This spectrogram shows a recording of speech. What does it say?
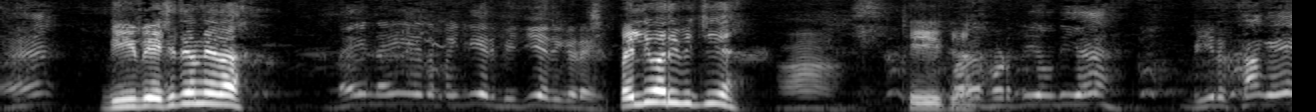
ਹੈ? ਬੀ ਵੇਚਦੇ ਹੁੰਦੇ ਇਹਦਾ? ਨਹੀਂ ਨਹੀਂ ਇਹ ਤਾਂ ਪਹਿਲੀ ਵਾਰ ਬੀਜੀ ਹੈ ਕਿਹੜੇ ਪਹਿਲੀ ਵਾਰੀ ਬੀਜੀ ਹੈ? ਹਾਂ। ਠੀਕ ਹੈ। ਫੁੱਟਦੀ ਆਉਂਦੀ ਹੈ। ਵੀ ਰੱਖਾਂਗੇ।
